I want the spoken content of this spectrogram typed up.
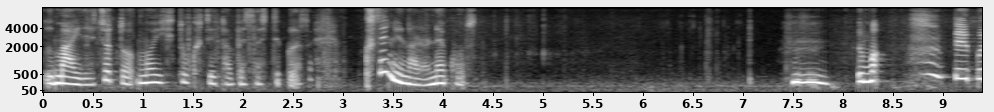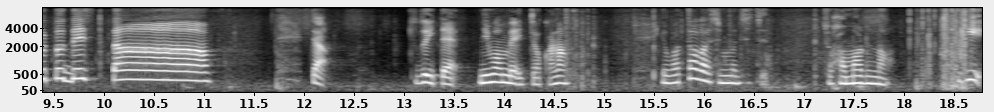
うまいです。ちょっともう一口食べさせてください。癖になるね、こう。うん、うま。ということでした。じゃあ、続いて2問目いっちゃおうかな。綿菓子マジで、ちょ、ハマるな。次。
